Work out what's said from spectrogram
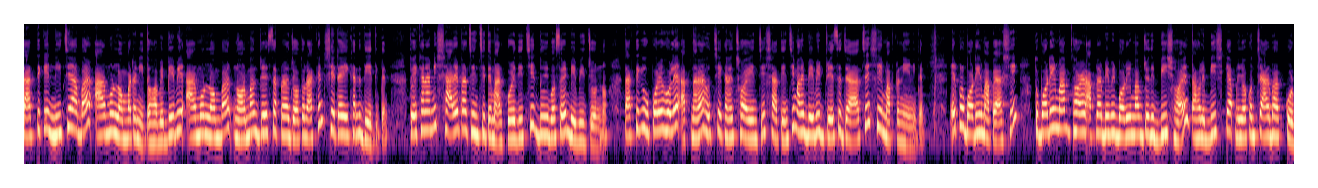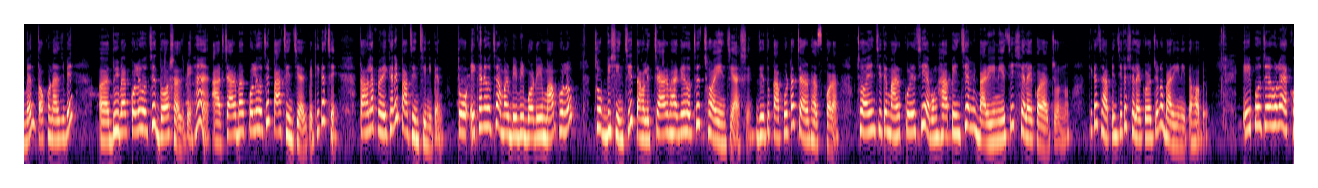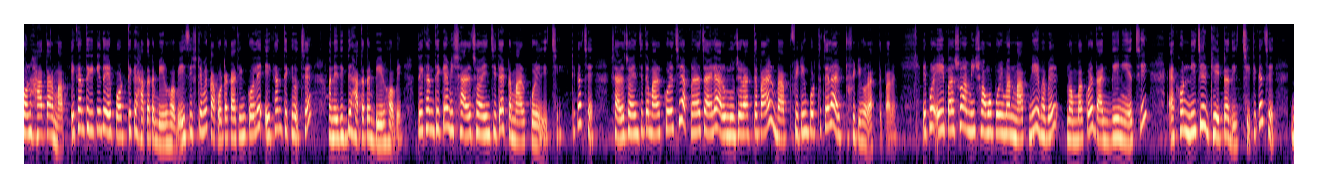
তার থেকে নিচে আবার আরমোর লম্বাটা নিতে হবে। বেবির আরমোর লম্বা নর্মাল ড্রেস আপনারা যত রাখেন, সেটাই এখানে দিয়ে দিবেন। তো এখানে আমি সাড়ে পাঁচ ইঞ্চিতে মার্ক করে দিচ্ছি দুই বছরের বেবির জন্য। তার থেকে উপরে হলে আপনারা হচ্ছে এখানে ছয় ইঞ্চি, সাত ইঞ্চি মানে বেবির ড্রেসে যা আছে সেই মাপটা নিয়ে নেবেন। এরপর বডির মাপে আসি। তো বডির মাপ ধরেন আপনার বেবির বডির মাপ যদি বিশ হয়, তাহলে বিশকে আপনি যখন চার ভাগ করবেন, তখন আসবে দুই ভাগ করলে হচ্ছে দশ আসবে হ্যাঁ? আর চার ভাগ করলে হচ্ছে পাঁচ ইঞ্চি আসবে, ঠিক আছে? তাহলে আপনার এখানে পাঁচ ইঞ্চি নেবেন। তো এখানে হচ্ছে আমার বেবির বডির মাপ হলো চব্বিশ ইঞ্চি, তাহলে চার ভাগে হচ্ছে ছয় ইঞ্চি আসে। যেহেতু কাপড়টা চার ভাজ করা। ছয় ইঞ্চিতে মার্ক করেছি এবং হাফ ইঞ্চি আমি বাড়িয়ে নিয়েছি সেলাই করার জন্য। ঠিক আছে? হাফ ইঞ্চিটা সেলাই করার জন্য বাড়িয়ে নিতে হবে। এই পর্যায়ে হলো এখন হাতার মাপ। এখান থেকে কিন্তু এরপর থেকে হাতাটা বের হবে। এই সিস্টেমে কাপড়টা কাটিং করলে এখান থেকে হচ্ছে মানে এদিক দিয়ে হাতাটা বের হবে। তো এখান থেকে আমি সাড়ে ছয় ইঞ্চিতে একটা মার্ক করে দিচ্ছি, ঠিক আছে? সাড়ে ছয় ইঞ্চিতে মার্ক করেছি। আপনারা চাইলে আরও লুজও রাখতে পারেন বা ফিটিং পড়তে চাইলে আর একটু ফিটিংও রাখতে পারেন। এরপর এই পাশেও আমি সম পরিমাণ মাপ নিয়ে এভাবে লম্বা করে দাগ দিয়ে নিয়েছি। এখন নিচের ঘেটা দিচ্ছি, ঠিক আছে?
